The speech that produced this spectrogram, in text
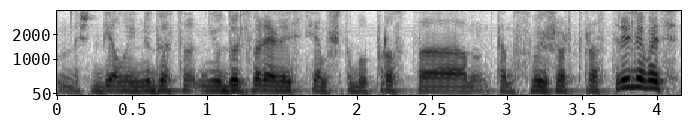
значит, белые не удовлетворялись тем, чтобы просто там свои жертв расстреливать.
